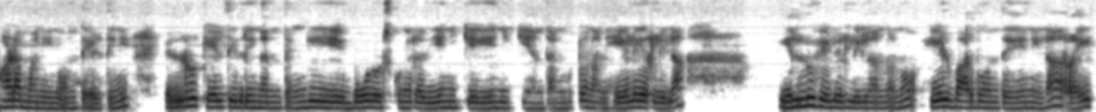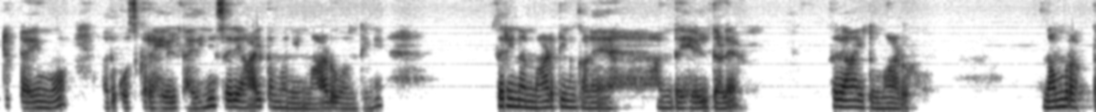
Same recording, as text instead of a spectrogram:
ಮಾಡಮ್ಮ ನೀನು ಅಂತ ಹೇಳ್ತೀನಿ. ಎಲ್ಲರೂ ಕೇಳ್ತಿದ್ರಿ ನನ್ನ ತಂಗಿ ಬೋರ್ಡ್ ಹೊಡ್ಸ್ಕೊಂಡಿರೋದು ಏನಕ್ಕೆ ಏನಕ್ಕೆ ಅಂತ ಅಂದ್ಬಿಟ್ಟು ನಾನು ಹೇಳೇ ಇರಲಿಲ್ಲ. ಎಲ್ಲೂ ಹೇಳಿರಲಿಲ್ಲ ನಾನು. ಹೇಳಬಾರ್ದು ಅಂತ ಏನಿಲ್ಲ. ರೈಟ್ ಟೈಮು ಅದಕ್ಕೋಸ್ಕರ ಹೇಳ್ತಾ ಇದ್ದೀನಿ. ಸರಿ, ಆಯ್ತಮ್ಮ, ನೀನು ಮಾಡು ಅಂತೀನಿ. ಸರಿ, ನಾನು ಮಾಡ್ತೀನಿ ಕಣೆ ಅಂತ ಹೇಳ್ತಾಳೆ. ಸರಿ, ಆಯಿತು, ಮಾಡು. ನಮ್ಮ ರಕ್ತ.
